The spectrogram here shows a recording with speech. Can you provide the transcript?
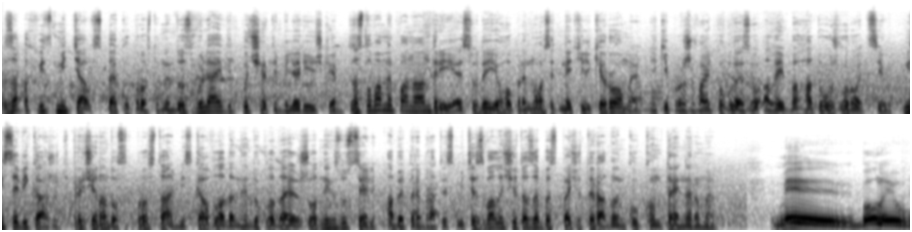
Запах від сміття в спеку просто не дозволяє відпочити біля річки. За словами пана Андрія, сюди його приносять не тільки роми, які проживають поблизу, але й багато ужгородців. Місцеві кажуть, причина досить проста: міська влада не докладає жодних зусиль, аби прибрати сміттєзвалище та забезпечити радванку контейнерами. Ми були в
